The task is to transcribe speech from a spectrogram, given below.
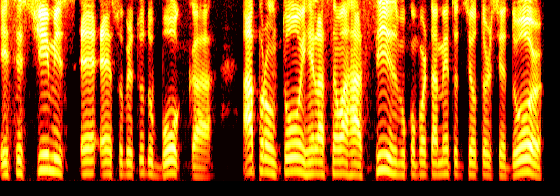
Esses times, é, é sobretudo Boca, aprontou em relação a racismo, comportamento do seu torcedor,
